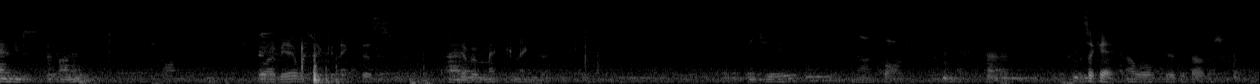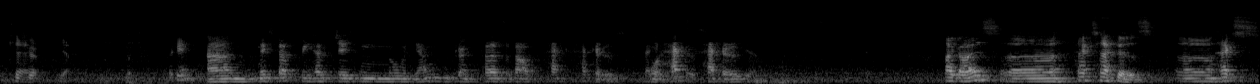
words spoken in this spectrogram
Thank you, Stefano. Will I be able to connect this? Do you have a Um, Mac connector? There's a VGA thing. No, can't. Um, It's okay. I will do it without it. Okay. Sure. Yeah. Okay, um, next up we have Jason Norwood Young who's going to tell us about hack hackers, Hack or hacks hackers. hackers. Yeah. Hi guys, uh, hacks hackers. Uh, hacks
